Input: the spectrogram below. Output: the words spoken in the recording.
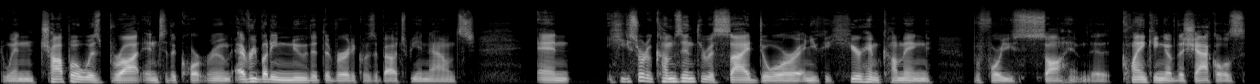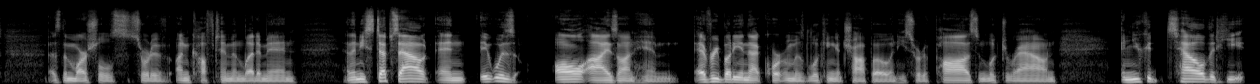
When Chapo was brought into the courtroom, everybody knew that the verdict was about to be announced. And he sort of comes in through a side door, and you could hear him coming before you saw him the clanking of the shackles as the marshals sort of uncuffed him and let him in. And then he steps out, and it was all eyes on him. Everybody in that courtroom was looking at Chapo, and he sort of paused and looked around. And you could tell that he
